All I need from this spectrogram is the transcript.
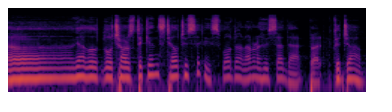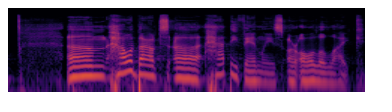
Uh, yeah, little, little Charles Dickens, Tale of Two Cities. Well done. I don't know who said that, but good job. Um, how about uh, happy families are all alike?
